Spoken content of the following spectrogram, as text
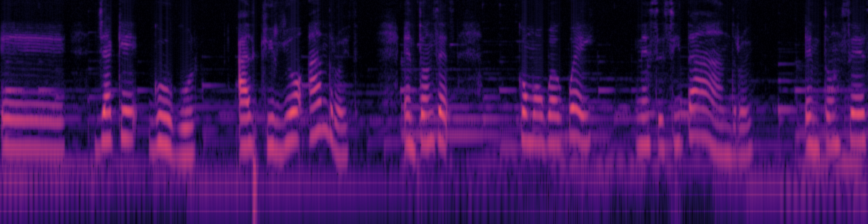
eh, ya que Google adquirió Android. Entonces, como Huawei necesita Android, entonces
